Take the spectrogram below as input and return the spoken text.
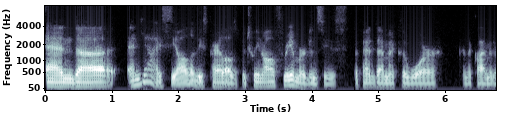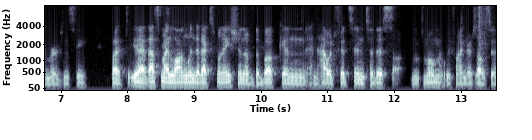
and uh, and yeah, I see all of these parallels between all three emergencies: the pandemic, the war, and the climate emergency. But yeah, that's my long-winded explanation of the book and and how it fits into this moment we find ourselves in.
